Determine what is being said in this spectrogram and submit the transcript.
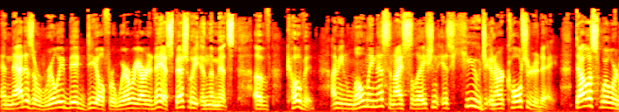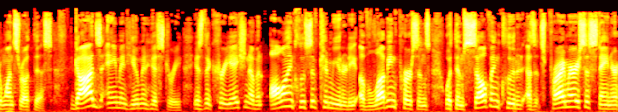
And that is a really big deal for where we are today, especially in the midst of COVID. I mean, loneliness and isolation is huge in our culture today. Dallas Willard once wrote this God's aim in human history is the creation of an all inclusive community of loving persons with Himself included as its primary sustainer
